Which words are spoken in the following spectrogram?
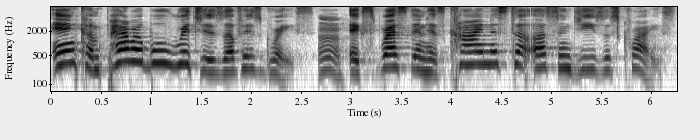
incomparable riches of his grace, mm. expressed in his kindness to us in Jesus Christ.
